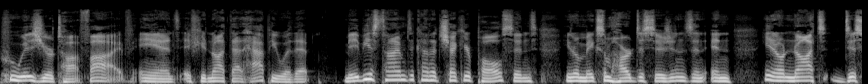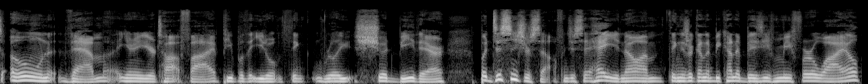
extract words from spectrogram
who is your top five? And if you're not that happy with it, maybe it's time to kind of check your pulse and, you know, make some hard decisions and, and, you know, not disown them, you know, your top five people that you don't think really should be there, but distance yourself and just say, Hey, you know, I'm, things are going to be kind of busy for me for a while.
